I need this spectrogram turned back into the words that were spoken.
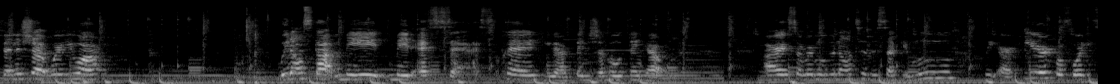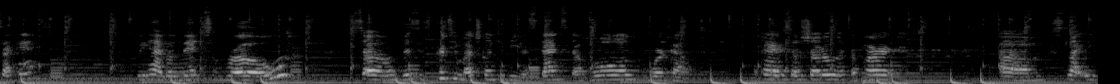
Finish up where you are. We don't stop mid mid exercise, okay? You gotta finish the whole thing out. All right, so we're moving on to the second move. We are here for 40 seconds. We have a bent row. So this is pretty much going to be your stance the whole workout. Okay, so shoulder width apart, um, slightly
